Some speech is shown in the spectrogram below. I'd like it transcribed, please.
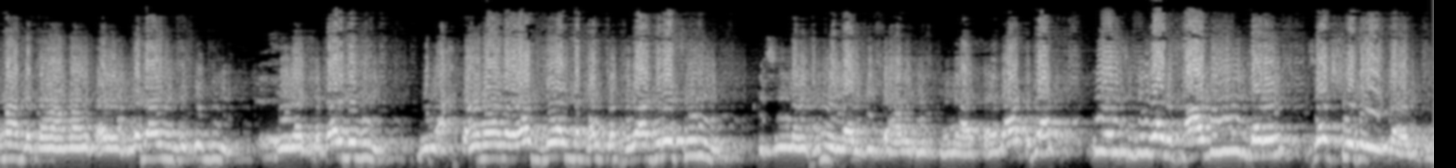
تمام تماما فرحمدان بكبي سورة سفر بي من أحكامان رب بخلق خلاف رسولي کسی نے ہمیں مرضی سہارے استعمال پیدا کیا یہ چیزیں خادی در یک شدری کار کی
